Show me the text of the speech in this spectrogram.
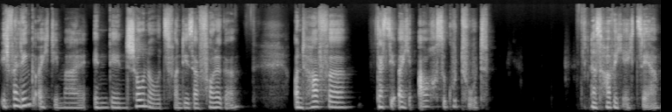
ich verlinke euch die mal in den Show Notes von dieser Folge und hoffe, dass die euch auch so gut tut. Das hoffe ich echt sehr.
